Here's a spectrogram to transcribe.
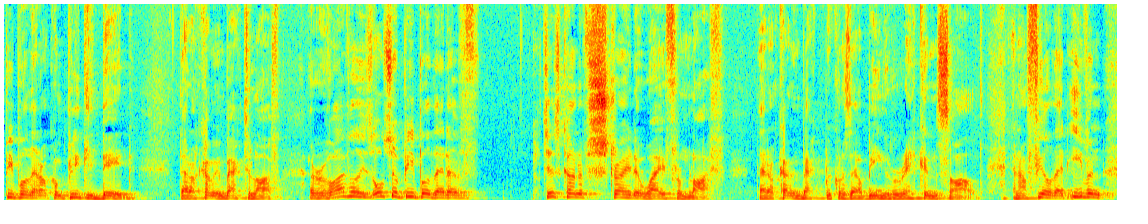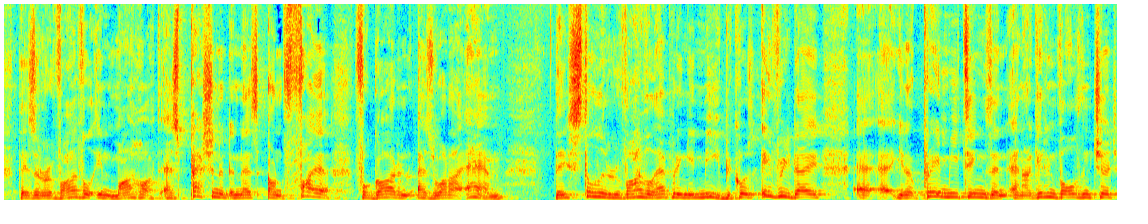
people that are completely dead that are coming back to life. A revival is also people that have just kind of strayed away from life that are coming back because they are being reconciled. And I feel that even there's a revival in my heart, as passionate and as on fire for God as what I am. There's still a revival happening in me because every day, uh, uh, you know, prayer meetings and, and I get involved in church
